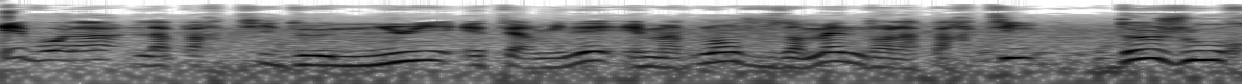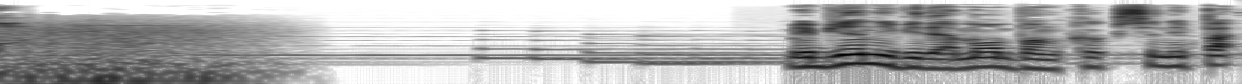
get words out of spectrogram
Et voilà, la partie de nuit est terminée et maintenant je vous emmène dans la partie de jour. Mais bien évidemment, Bangkok, ce n'est pas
